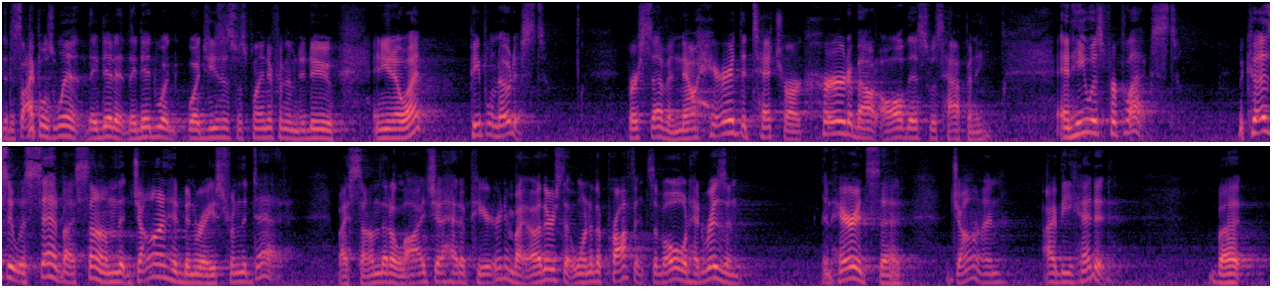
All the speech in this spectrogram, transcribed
The disciples went. They did it. They did what, what Jesus was planning for them to do. And you know what? People noticed. Verse 7 Now Herod the Tetrarch heard about all this was happening, and he was perplexed because it was said by some that John had been raised from the dead, by some that Elijah had appeared, and by others that one of the prophets of old had risen. And Herod said, John I beheaded. But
